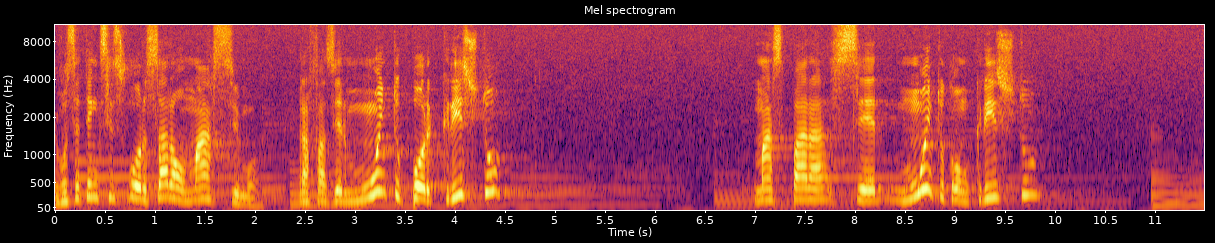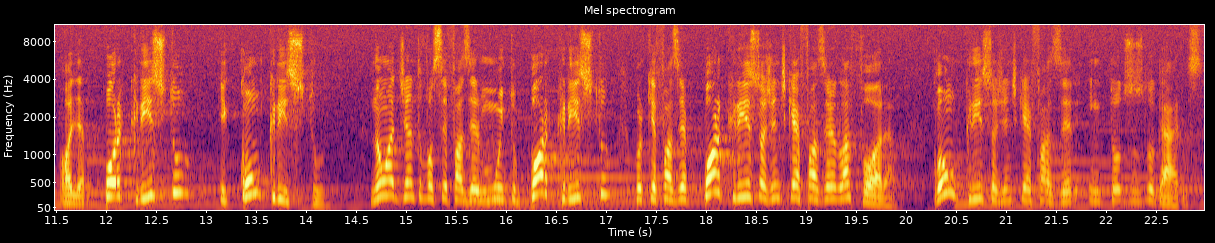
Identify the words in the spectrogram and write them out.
E você tem que se esforçar ao máximo para fazer muito por Cristo, mas para ser muito com Cristo, olha, por Cristo e com Cristo. Não adianta você fazer muito por Cristo, porque fazer por Cristo a gente quer fazer lá fora. Com Cristo a gente quer fazer em todos os lugares,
